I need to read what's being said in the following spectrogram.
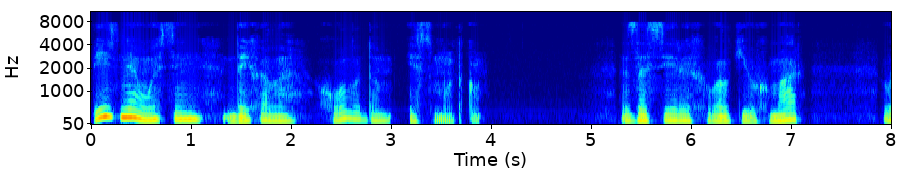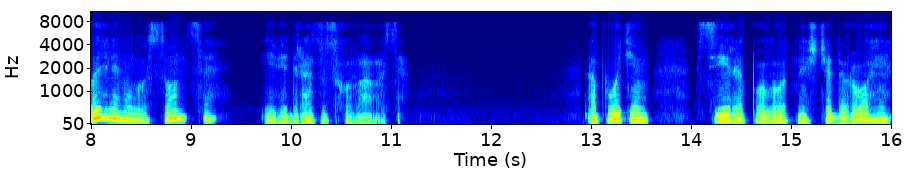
Пізня осінь дихала холодом і смутком. За сірих волків хмар виглянуло сонце і відразу сховалося а потім сіре полотнище дороги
